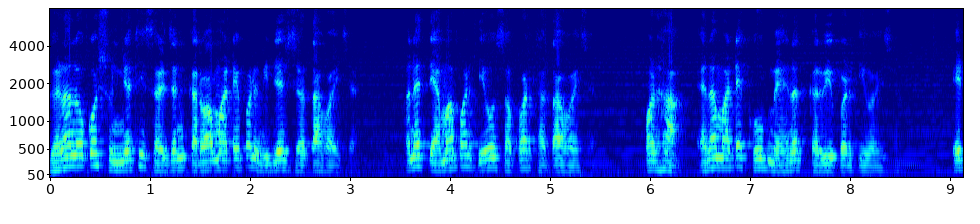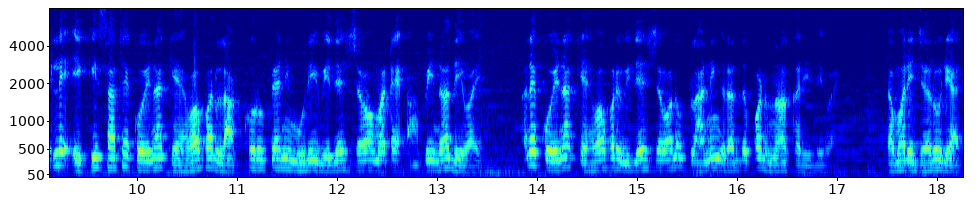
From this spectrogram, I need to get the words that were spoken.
ઘણા લોકો શૂન્યથી સર્જન કરવા માટે પણ વિદેશ જતા હોય છે અને તેમાં પણ તેઓ સફળ થતા હોય છે. પણ હા, એના માટે ખૂબ મહેનત કરવી પડતી હોય છે. એટલે એકી સાથે કોઈના કહેવા પર લાખો રૂપિયાની મૂડી વિદેશ જવા માટે આપી ન દેવાય અને કોઈના કહેવા પર વિદેશ જવાનું પ્લાનિંગ રદ પણ ન કરી દેવાય. તમારી જરૂરિયાત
